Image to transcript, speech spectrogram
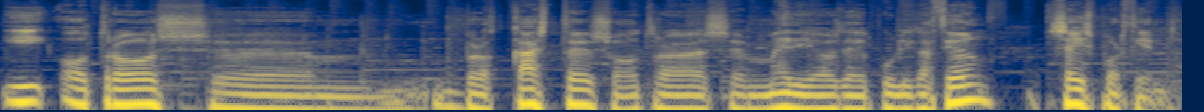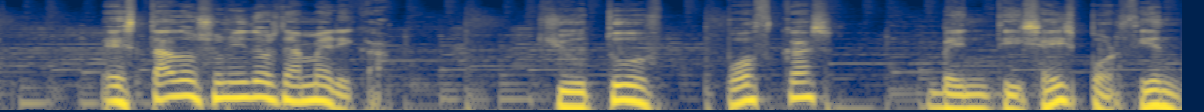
y otros eh, broadcasters o otros medios de publicación 6%. Estados Unidos de América, YouTube Podcast 26%.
